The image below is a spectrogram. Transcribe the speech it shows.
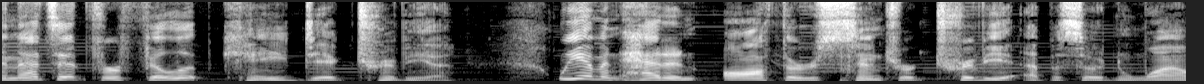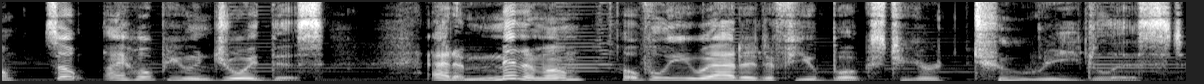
And that's it for Philip K. Dick Trivia. We haven't had an author centric trivia episode in a while, so I hope you enjoyed this. At a minimum, hopefully you added a few books to your to read list.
